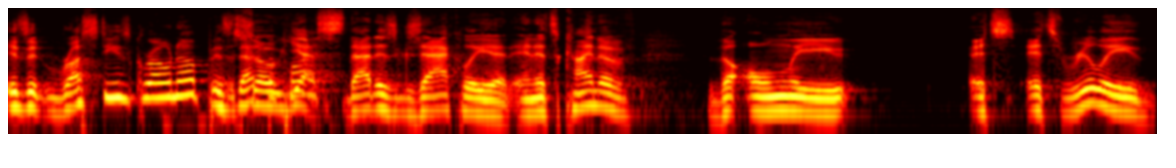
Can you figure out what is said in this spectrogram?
is it Rusty's grown up? Is that so yes, that is exactly it, and it's kind of the only. It's it's really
